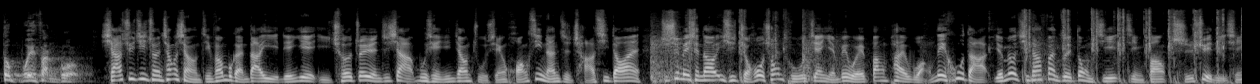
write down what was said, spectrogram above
都不会放过。辖区击传枪响，警方不敢大意，连夜以车追人之下，目前已经将主嫌黄姓男子查缉到案。只是没想到一起酒后冲突，竟然演变为帮派往内互打，有没有其他犯罪动机？警方持续理清。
